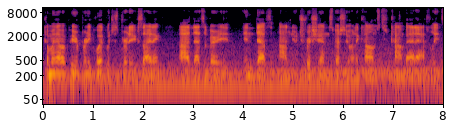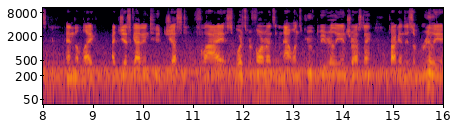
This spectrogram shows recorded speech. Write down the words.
coming up here pretty quick, which is pretty exciting. Uh, that's a very in-depth on nutrition, especially when it comes to combat athletes and the like. I just got into Just Fly Sports Performance, and that one's proved to be really interesting. Talking to some really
